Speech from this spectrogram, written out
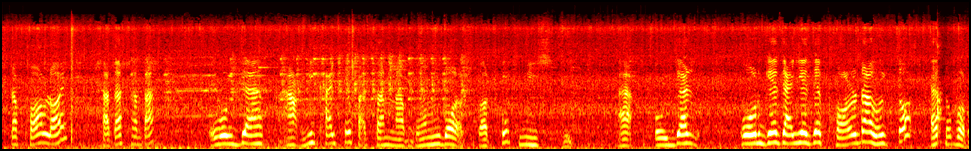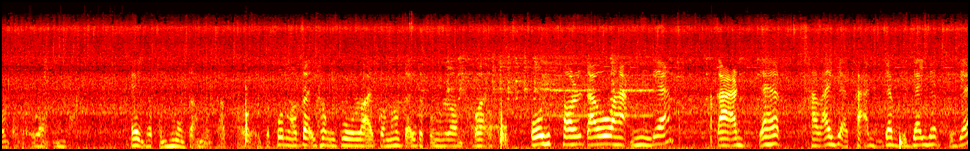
একটা ফল হয়, সাদা সাদা। ওইটা আমি খাইতে পারতাম না, গন্ধ খুব মিষ্টি। আর ওইটার পড়গে যাইয়ে যে ফলটা হইতো, এত বড় বড় লম্বা এইরকম মোটা মোটা ফল হইতো কোনোটা এরকম গোল হয় কোনোটা এরকম লম্বা হয়। ওই ফলটাও আনিয়ে কাঠ ছাড়াইয়া কাঠটা ভিজাইয়া ভিজে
